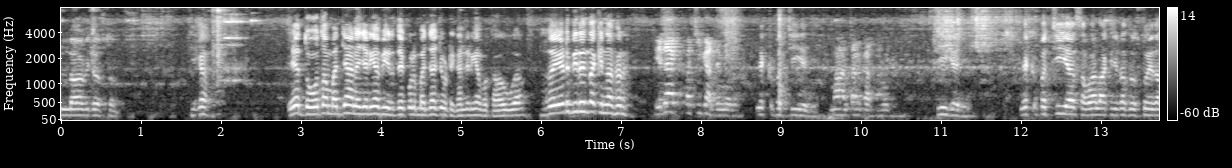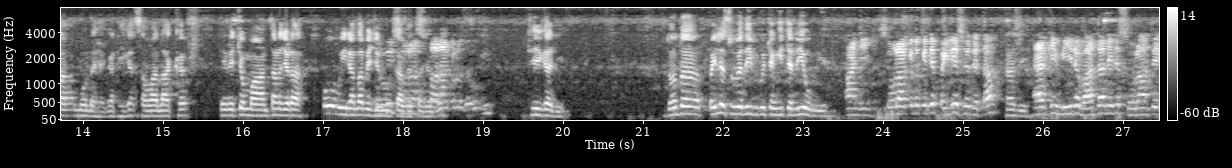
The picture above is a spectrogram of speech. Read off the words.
ਲਓ ਵੀ ਦੋਸਤੋ ਠੀਕ ਆ? ਇਹ ਦੋ ਤਾਂ ਮੱਝਾਂ ਨੇ ਜਿਹੜੀਆਂ ਵੀਰ ਦੇ ਕੋਲ ਮੱਝਾਂ ਝੋਟੀਆਂ ਜਿਹੜੀਆਂ ਵਿਕਾਊ ਆ ਰੇਟ ਵੀਰੇ ਦਾ ਕਿੰਨਾ ਫਿਰ? ਇਹਦਾ ਇੱਕ 25 ਕਰਦੇ ਮੁੱਲ 125 ਹੈ ਜੀ। ਮਾਨਤਨ ਕਰਦਾ ਠੀਕ ਹੈ ਜੀ। 125 ਆ ਸਵਾ ਲੱਖ ਜਿਹੜਾ ਦੋਸਤੋ ਇਹਦਾ ਮੁੱਲ ਹੈਗਾ ਠੀਕ ਆ? ਸਵਾ ਲੱਖ ਦੇ ਵਿੱਚੋਂ ਮਾਨਤਨ ਜਿਹੜਾ ਉਹ ਵੀਰਾਂ ਦਾ ਵੀ ਜ਼ਰੂਰ ਕਰ ਦਿੱਤਾ ਜਾਊਗਾ। 17 ਕਿਲੋ ਦਊਗੀ। ਠੀਕ ਆ ਜੀ। ਦੁੱਧ ਪਹਿਲੇ ਸੂਬੇ ਦੀ ਵੀ ਕੋਈ ਚੰਗੀ ਚੱਲੀ ਹੋਊਗੀ। ਹਾਂਜੀ 16 ਕਿਲੋ ਕਿਤੇ ਪਹਿਲੇ ਸੂਏ ਦਿੱਤਾ। ਹਾਂਜੀ। ਐਰ ਕੀ ਮੀਰ ਵਾਧਾ ਨਹੀਂ ਤੇ 16 ਤੇ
